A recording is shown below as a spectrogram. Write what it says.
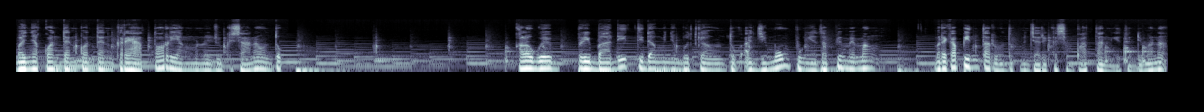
banyak konten-konten kreator yang menuju ke sana untuk kalau gue pribadi tidak menyebutkan untuk aji mumpung ya tapi memang mereka pintar untuk mencari kesempatan gitu di mana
